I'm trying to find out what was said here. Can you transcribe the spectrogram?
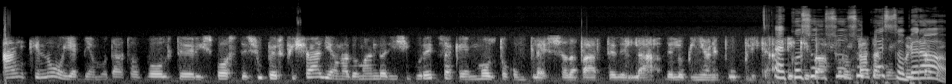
anche noi abbiamo dato a volte risposte superficiali a una domanda di sicurezza che è molto complessa da parte della, dell'opinione pubblica. Ecco, su, su, su, questo però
